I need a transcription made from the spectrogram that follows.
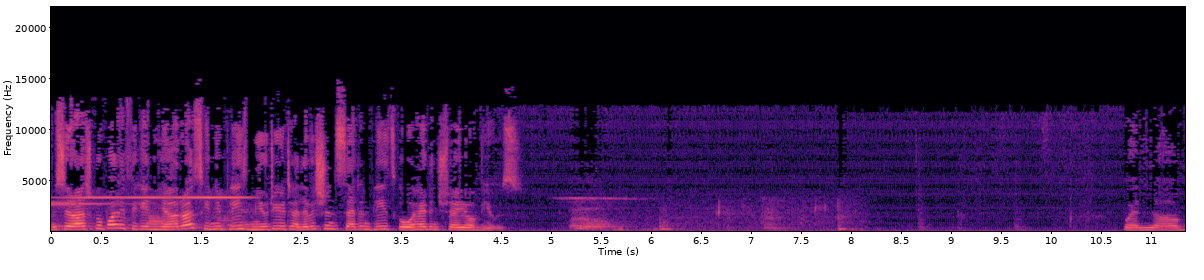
Mr. Rajgopal, if you can hear us, can you please mute your television set and please go ahead and share your views? Well, um,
